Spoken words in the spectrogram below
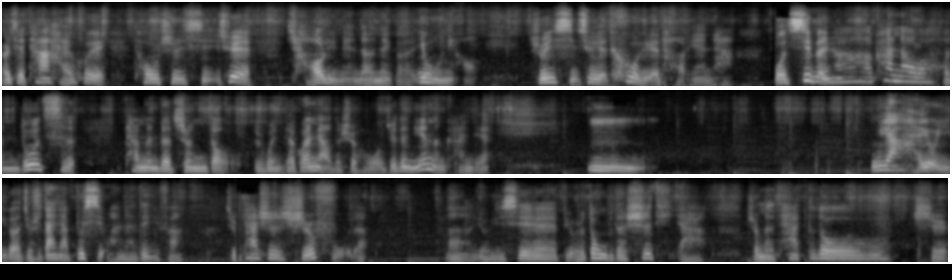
而且它还会偷吃喜鹊巢里面的那个幼鸟，所以喜鹊也特别讨厌它。我基本上哈看到了很多次，它们的争斗。如果你在观鸟的时候，我觉得你也能看见。嗯，乌鸦还有一个就是大家不喜欢它的地方，就是它是食腐的。嗯，有一些比如说动物的尸体啊什么，它都吃，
